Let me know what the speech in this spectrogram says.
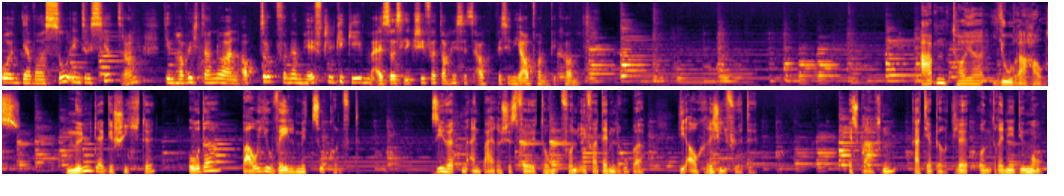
Und der war so interessiert dran, dem habe ich dann noch einen Abdruck von einem Heftel gegeben. Also das Legschifferdach ist jetzt auch bis in Japan bekannt. Abenteuer Jurahaus. Müll der Geschichte oder Baujuwel mit Zukunft. Sie hörten ein bayerisches Feuilleton von Eva Demmelhuber, die auch Regie führte. Es sprachen Katja Bürkle und René Dumont.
